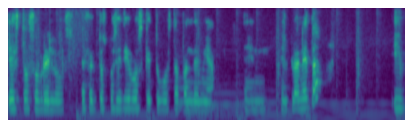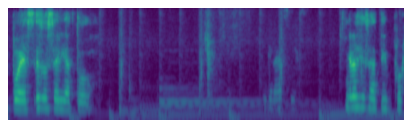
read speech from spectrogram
esto sobre los efectos positivos que tuvo esta pandemia en el planeta. Y pues eso sería todo. Gracias. Gracias a ti por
